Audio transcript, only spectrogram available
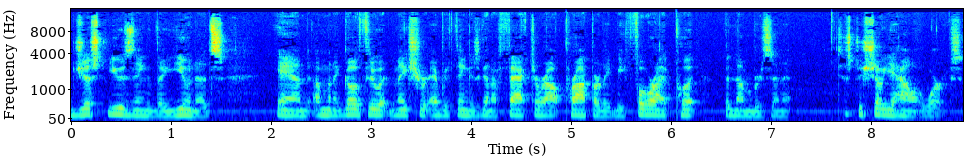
just using the units and I'm going to go through it and make sure everything is going to factor out properly before I put the numbers in it just to show you how it works.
